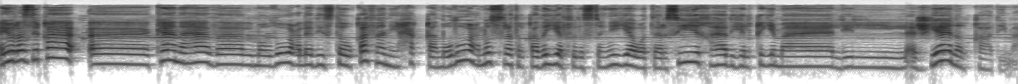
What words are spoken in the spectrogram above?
أيها الأصدقاء آه، كان هذا الموضوع الذي استوقفني حقا موضوع نصرة القضية الفلسطينية وترسيخ هذه القيمة للأجيال القادمة.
